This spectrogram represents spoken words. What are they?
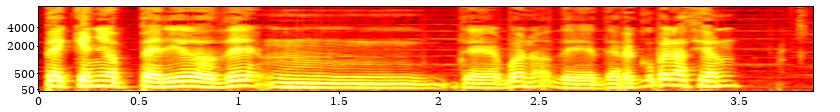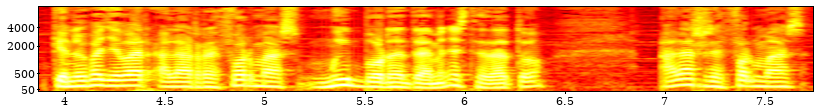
pequeño periodo de, mm, bueno, de, recuperación que nos va a llevar a las reformas, muy importante también este dato, a las reformas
